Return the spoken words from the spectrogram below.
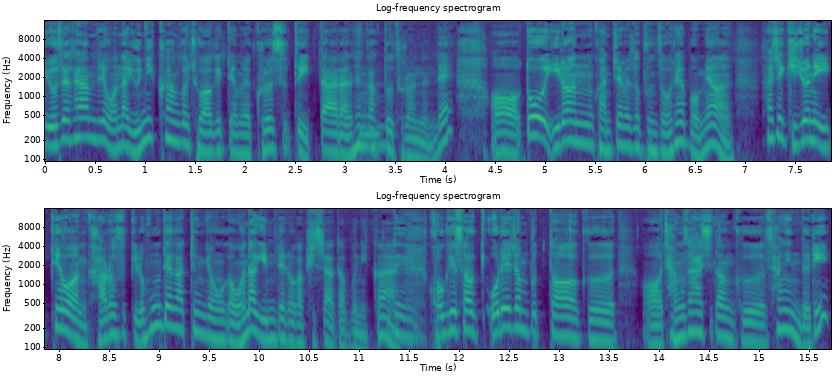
요새 사람들이 워낙 유니크한 걸 좋아하기 때문에 그럴 수도 있다라는 생각도 음. 들었는데 어, 또 이런 관점에서 분석을 해보면 사실 기존의 이태원 가로수길 홍대 같은 경우가 워낙 임대료가 비싸다 보니까 네. 거기서 오래전부터 그 어, 장사하시던 그 상인들이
